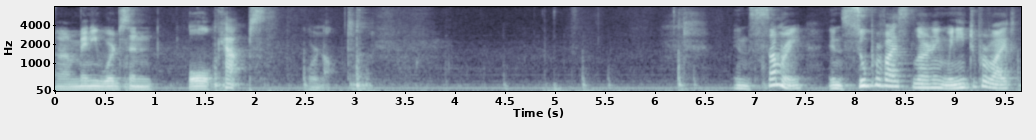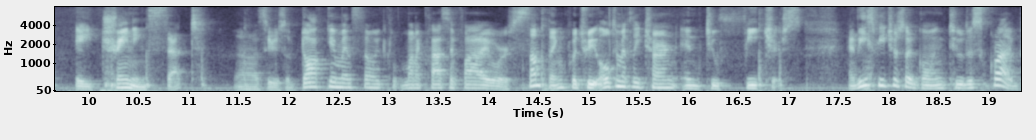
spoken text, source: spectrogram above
uh, many words in all caps or not? In summary, in supervised learning, we need to provide a training set, a series of documents that we want to classify or something, which we ultimately turn into features. And these features are going to describe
